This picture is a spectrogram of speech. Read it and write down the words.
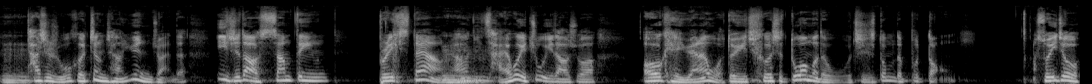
嗯它是如何正常运转的，一直到 something breaks down，然嗯后你才会注意到说、o k 原来我对于车是多么的无知，是多么的不懂。所以就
